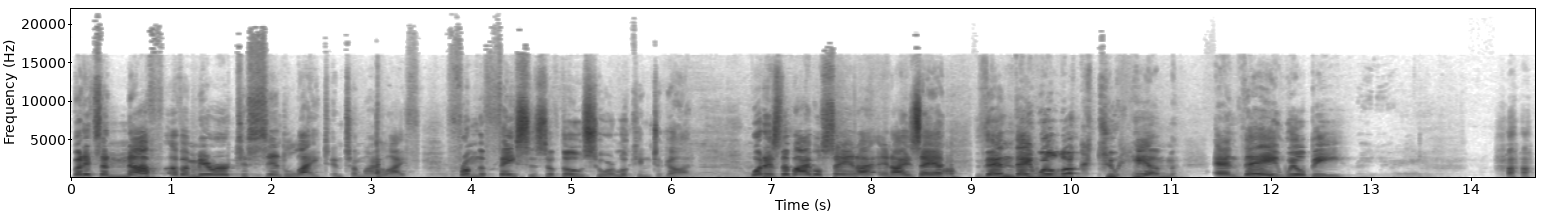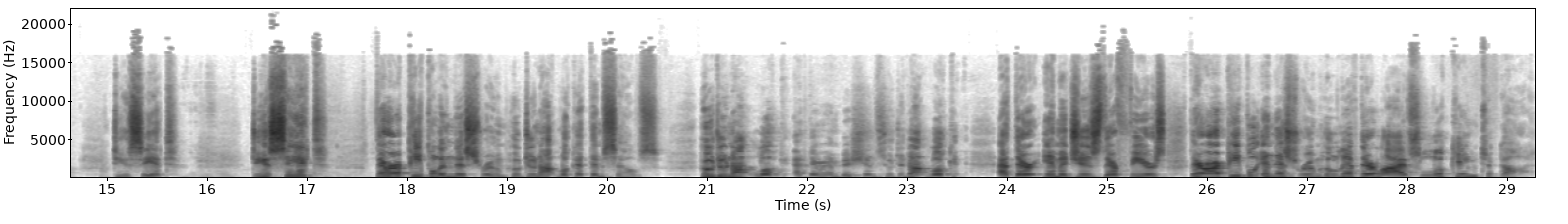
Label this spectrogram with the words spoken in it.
but it's enough of a mirror to send light into my life from the faces of those who are looking to God. What does the Bible say in Isaiah? Then they will look to him and they will be. do you see it? Do you see it? There are people in this room who do not look at themselves, who do not look at their ambitions, who do not look at their images, their fears. There are people in this room who live their lives looking to God.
